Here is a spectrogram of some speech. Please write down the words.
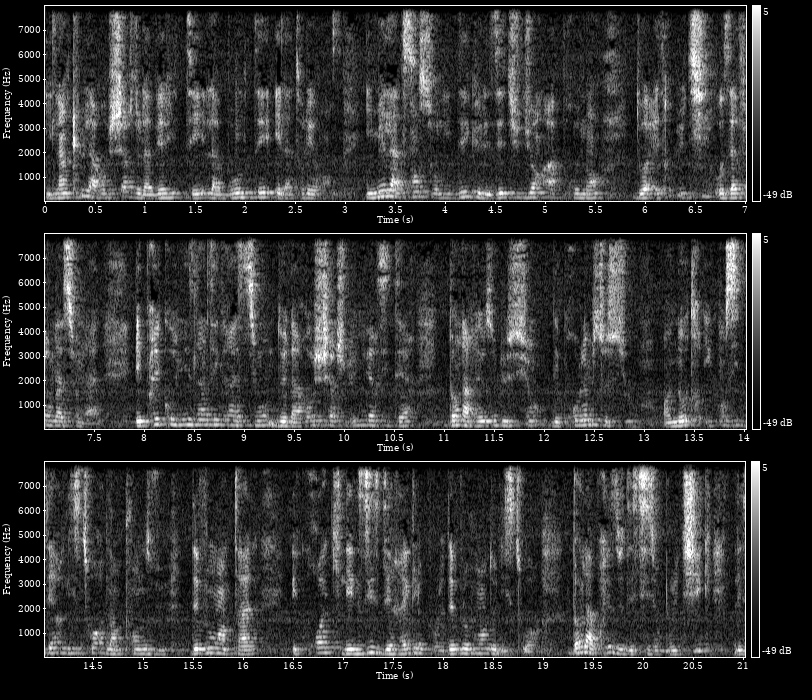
Il inclut la recherche de la vérité, la bonté et la tolérance. Il met l'accent sur l'idée que les étudiants apprenants doivent être utiles aux affaires nationales et préconise l'intégration de la recherche universitaire dans la résolution des problèmes sociaux. En outre, il considère l'histoire d'un point de vue développemental et croit qu'il existe des règles pour le développement de l'histoire. Dans la prise de décision politique, les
